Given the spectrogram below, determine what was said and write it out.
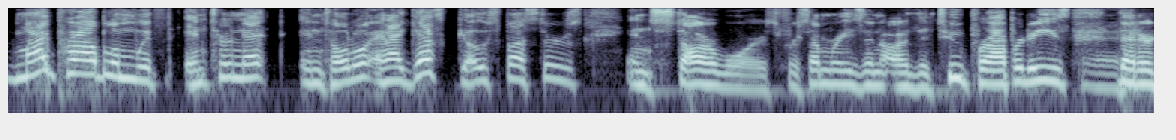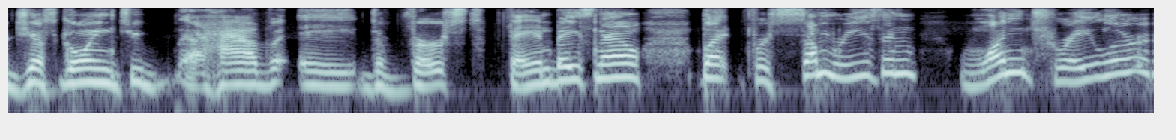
my problem with internet in total, and I guess Ghostbusters and Star Wars for some reason are the two properties that are just going to uh, have a diverse fan base now. But for some reason, one trailer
